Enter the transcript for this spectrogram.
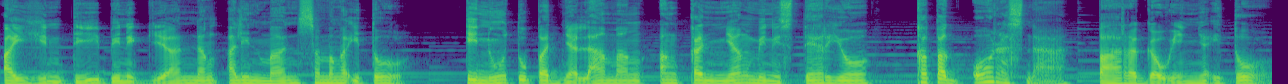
ay hindi binigyan ng alinman sa mga ito. Tinutupad niya lamang ang kanyang ministeryo kapag oras na para gawin niya ito.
